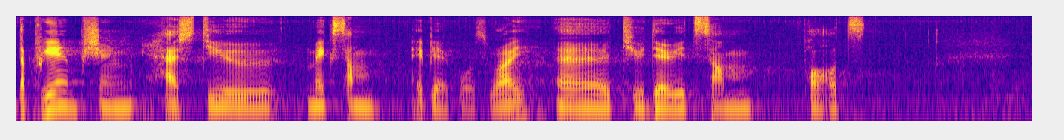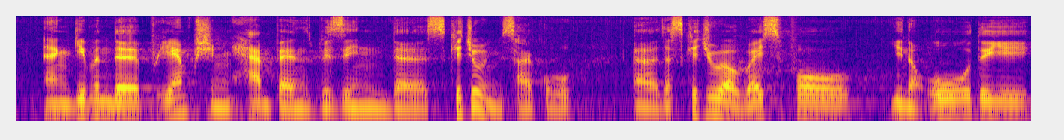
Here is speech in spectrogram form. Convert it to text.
the preemption has to make some API calls, right, uh, to delete some pods. And given the preemption happens within the scheduling cycle, the scheduler waits for you know all the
